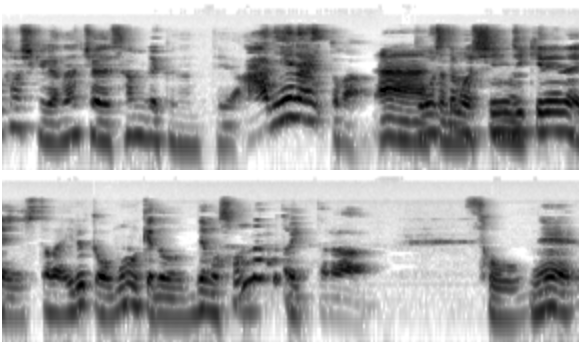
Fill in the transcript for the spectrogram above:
敏樹がナチュラルで300なんてありえないとか、どうしても信じきれない人がいると思うけど、でもそんなこと言ったら、そう。ね、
